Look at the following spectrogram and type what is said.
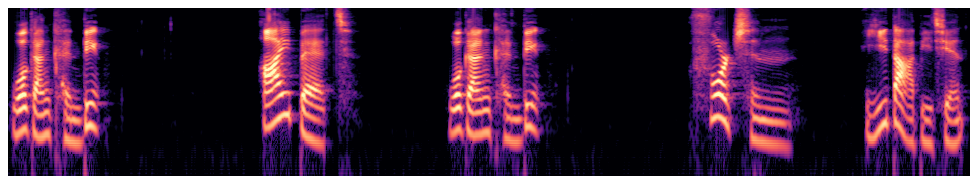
我敢肯定。I bet，我敢肯定。Fortune，一大笔钱。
